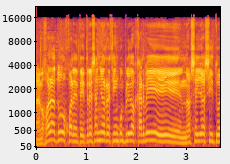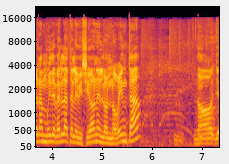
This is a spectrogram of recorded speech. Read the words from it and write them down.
A lo mejor a tus 43 años recién cumplidos, Carby, no sé yo si tú eras muy de ver la televisión en los 90. No, yo,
